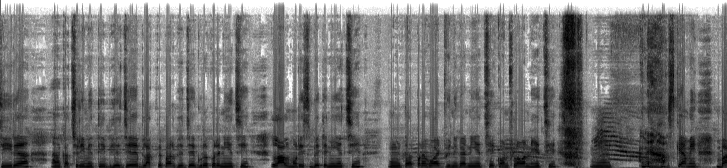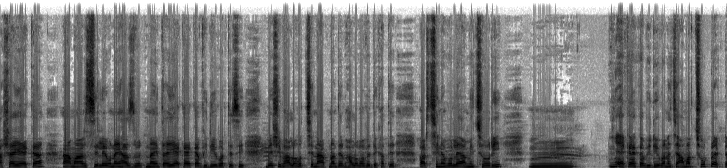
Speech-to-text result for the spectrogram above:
জিরা কাচুরি, মেথি ভেজে ব্ল্যাক পেপার ভেজে গুঁড়ো করে নিয়েছি, লাল মরিচ বেটে নিয়েছি তারপরে হোয়াইট ভিনেগার নিয়েছি কর্নফ্লাওয়ার নিয়েছি। আজকে আমি বাসায় একা, আমার ছেলেও নাই হাজব্যান্ড নাই, তাই একা একা ভিডিও করতেছি। বেশি ভালো হচ্ছে না, আপনাদের ভালোভাবে দেখাতে পারছি না বলে আমি ছড়ি একা একা ভিডিও বানাচ্ছি। আমার ছোট একটা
